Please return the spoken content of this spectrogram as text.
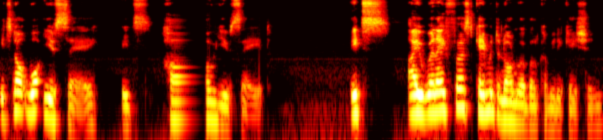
it's not what you say it's how you say it. It's I when I first came into nonverbal communication,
